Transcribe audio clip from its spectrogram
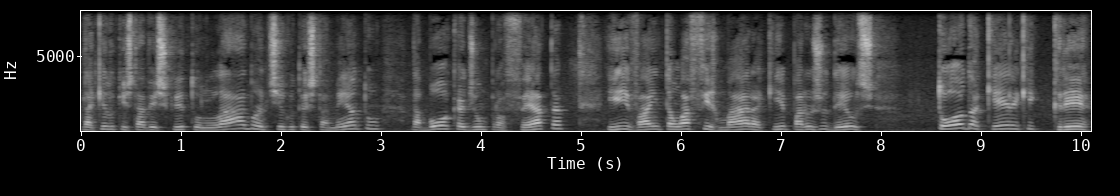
daquilo que estava escrito lá no Antigo Testamento, da boca de um profeta, e vai então afirmar aqui para os judeus: todo aquele que crê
